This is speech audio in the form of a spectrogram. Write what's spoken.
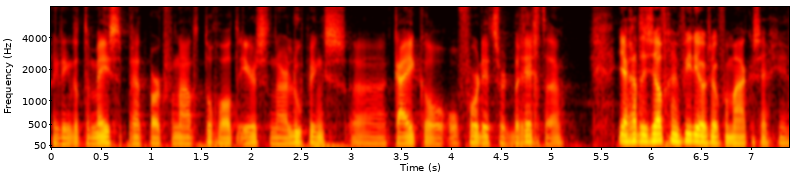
Ik denk dat de meeste pretparkfanaten toch wel het eerst naar loopings eh, kijken of voor dit soort berichten. Jij gaat er zelf geen video's over maken, zeg je.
